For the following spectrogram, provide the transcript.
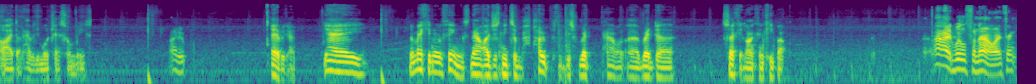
I don't have any more chests on me. I do. There we go. Yay! We're making all the things. Now I just need to hope that this red power, uh, red uh, circuit line can keep up. I will for now, I think.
